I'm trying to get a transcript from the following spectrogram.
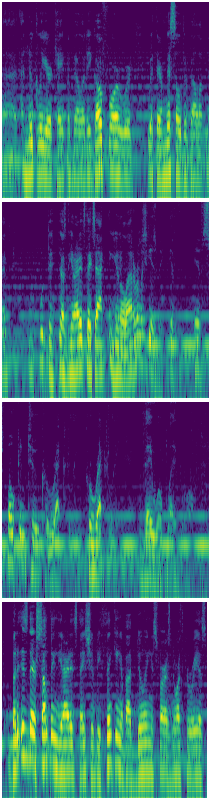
uh, a nuclear capability, go forward with their missile development? Does the United States act unilaterally? Excuse me. If if spoken to correctly, correctly, they will play ball. But is there something the United States should be thinking about doing as far as North Korea's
